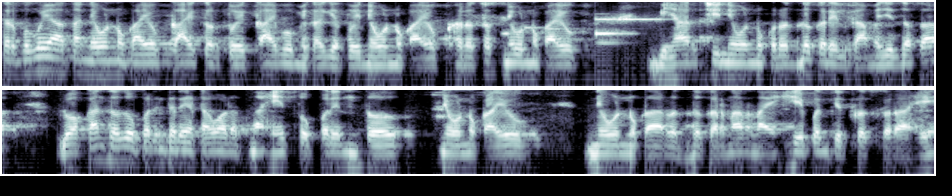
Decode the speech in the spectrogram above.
तर बघूया आता निवडणूक आयोग काय करतोय काय भूमिका घेतोय. निवडणूक आयोग खरंच निवडणूक आयोग बिहारची निवडणूक रद्द करेल का? म्हणजे जसा लोकांचा जोपर्यंत रेटा वाढत नाही तोपर्यंत निवडणूक आयोग निवडणुका रद्द करणार नाही हे पण तितकंच खरं आहे.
